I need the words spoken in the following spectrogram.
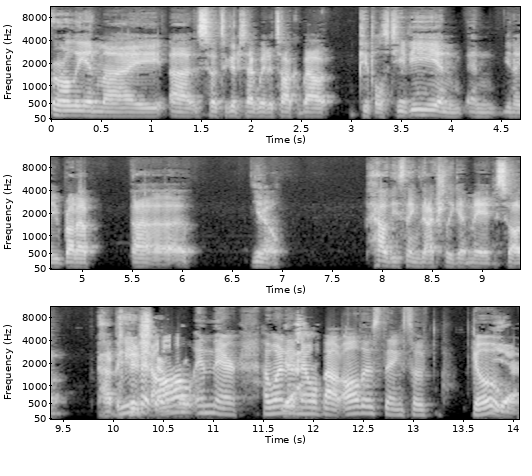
early in my uh, so it's a good segue to talk about people's TV and and you know you brought up uh, you know, how these things actually get made. So I'm happy Leave it all in there. I wanted yeah. to know about all those things. So go. Yeah.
